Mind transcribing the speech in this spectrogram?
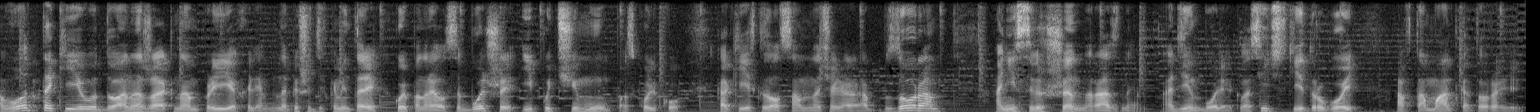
Вот такие вот два ножа к нам приехали. Напишите в комментариях, какой понравился больше и почему, поскольку, как я и сказал в самом начале обзора, они совершенно разные. Один более классический, другой автомат, который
